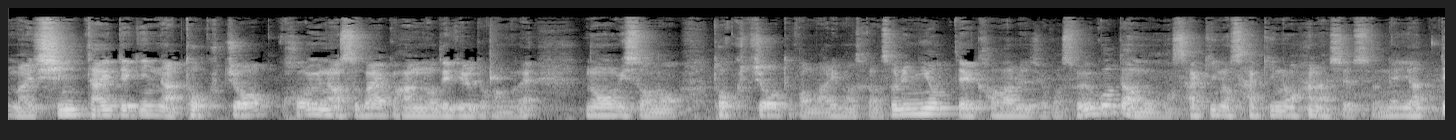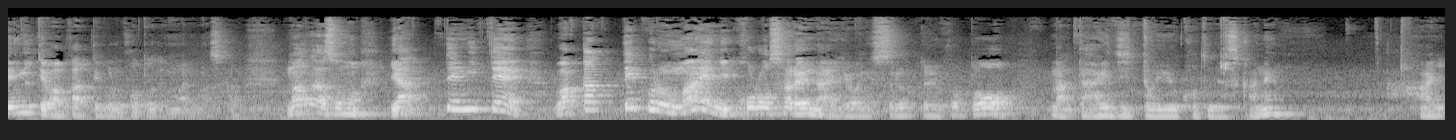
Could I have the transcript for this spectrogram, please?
まあ、身体的な特徴こういうのは素早く反応できるとかもね脳みその特徴とかもありますからそれによって変わるでしょう。かそういうことはもう先の先の話ですよね。やってみて分かってくることでもありますから。まずはそのやってみて分かってくる前に殺されないようにするということをまあ大事ということですかね。はい。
